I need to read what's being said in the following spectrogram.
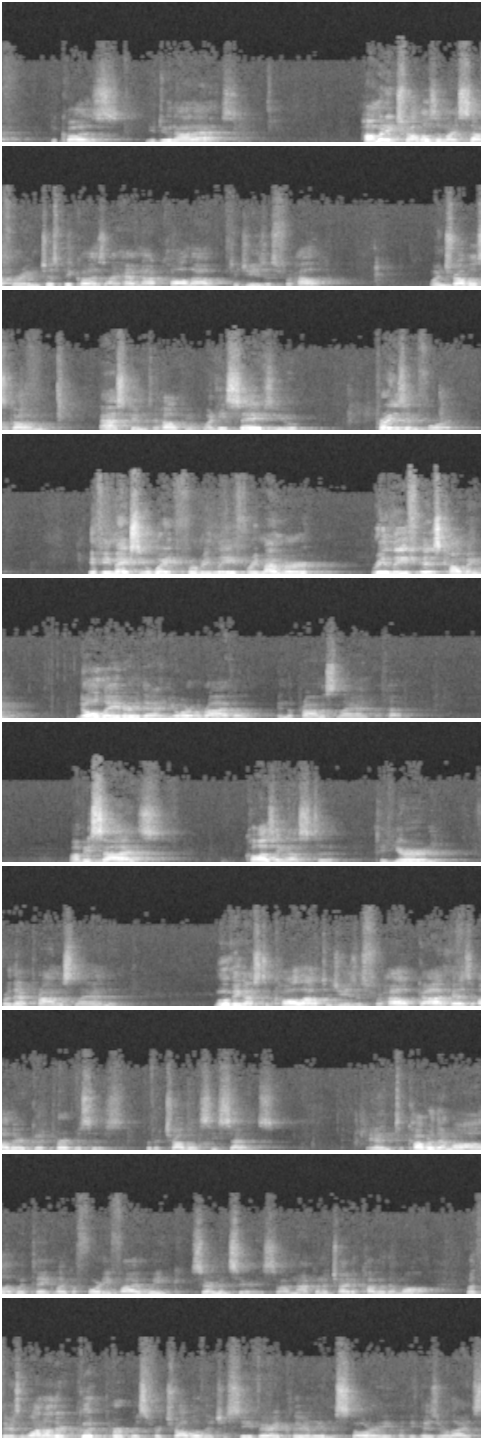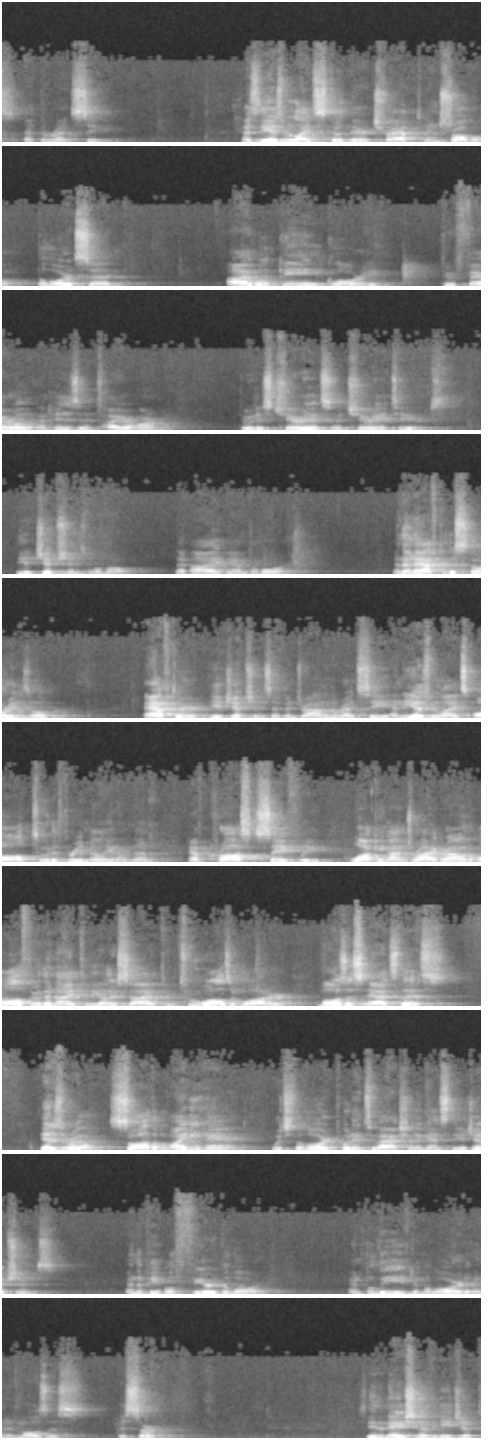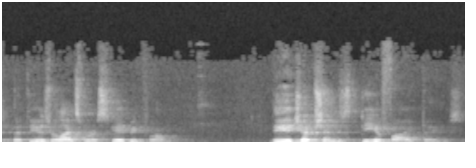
because you do not ask. How many troubles am I suffering just because I have not called out to Jesus for help? When troubles come, ask Him to help you. When He saves you, praise Him for it. If He makes you wait for relief, remember, relief is coming no later than your arrival in the promised land of heaven. Now, besides causing us to, to yearn for that promised land and moving us to call out to Jesus for help, God has other good purposes for the troubles He sends. And to cover them all, it would take like a 45 week sermon series. So I'm not going to try to cover them all. But there's one other good purpose for trouble that you see very clearly in the story of the Israelites at the Red Sea. As the Israelites stood there trapped in trouble, the Lord said, I will gain glory through Pharaoh and his entire army, through his chariots and charioteers. The Egyptians will know that I am the Lord. And then after the story is over, after the Egyptians have been drowned in the Red Sea, and the Israelites, all two to three million of them, have crossed safely, walking on dry ground all through the night to the other side through two walls of water, Moses adds this Israel saw the mighty hand which the Lord put into action against the Egyptians, and the people feared the Lord and believed in the Lord and in Moses, his servant. See, the nation of Egypt that the Israelites were escaping from, the Egyptians deified things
